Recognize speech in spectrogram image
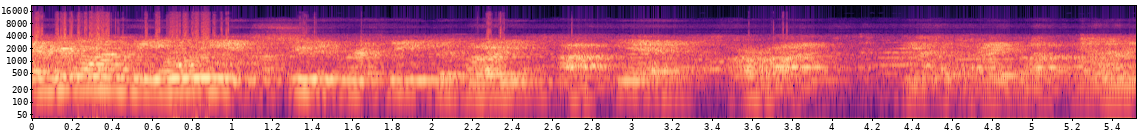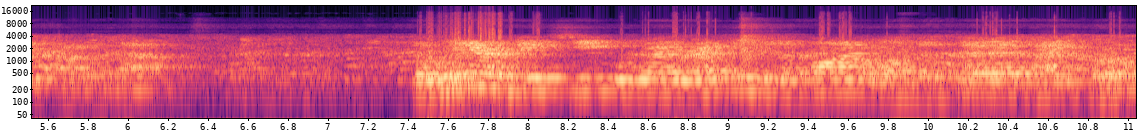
Everyone in the audience should have received a voting card. Yeah, alright. Piece of paper. I already covered that. The winner of each heat will go directly to the final on the 3rd of April.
